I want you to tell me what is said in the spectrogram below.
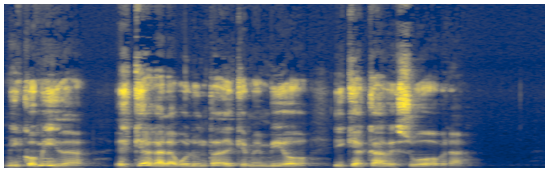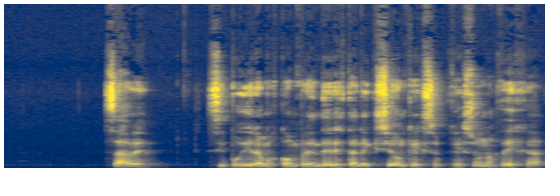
mi comida es que haga la voluntad del que me envió y que acabe su obra. ¿Sabe? Si pudiéramos comprender esta lección que Jesús nos deja,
